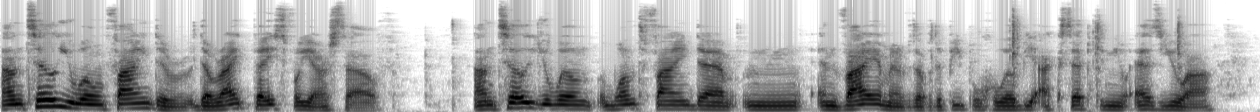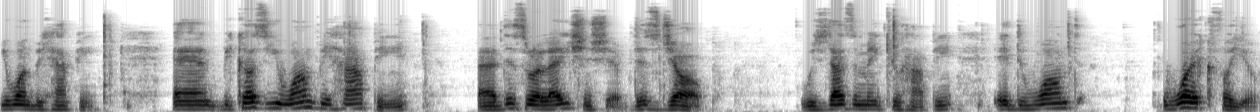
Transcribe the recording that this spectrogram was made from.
until you will find the, the right place for yourself, until you will won't find the um, environment of the people who will be accepting you as you are, you won't be happy. And because you won't be happy uh, this relationship this job which doesn't make you happy it won't work for you.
